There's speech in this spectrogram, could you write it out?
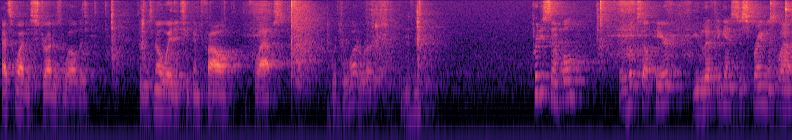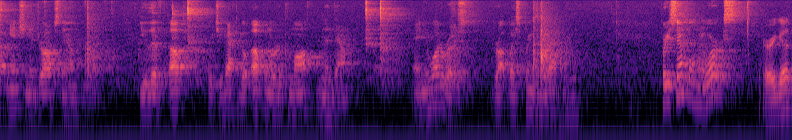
That's why the strut is welded. So there's no way that you can foul flaps with your water rudders. Pretty simple. It hooks up here. You lift against the spring this last inch and it drops down. You lift up, which you have to go up in order to come off, and then down. And your water rudders drop by springs in the back. Pretty simple and it works. Very good.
